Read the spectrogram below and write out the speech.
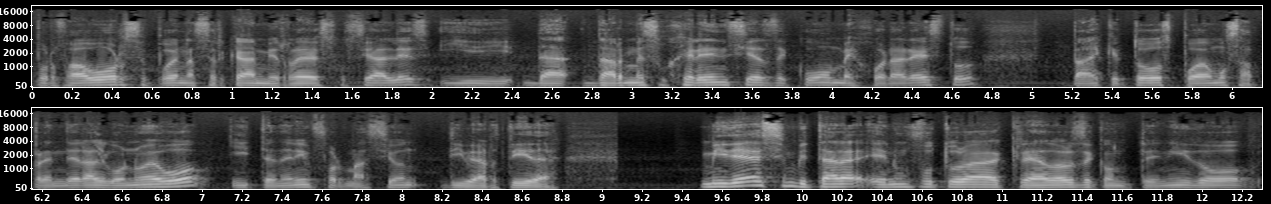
por favor, se pueden acercar a mis redes sociales y darme sugerencias de cómo mejorar esto para que todos podamos aprender algo nuevo y tener información divertida. Mi idea es invitar en un futuro a creadores de contenido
